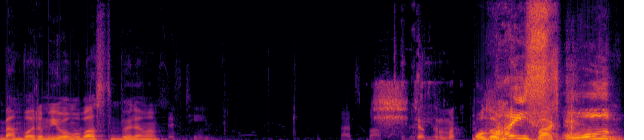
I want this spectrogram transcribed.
Ben varımı yoğumu bastım bölemem. Şşş çaktırma. Oğlum nice. bak. Oğlum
